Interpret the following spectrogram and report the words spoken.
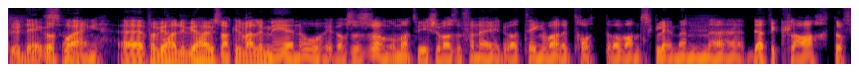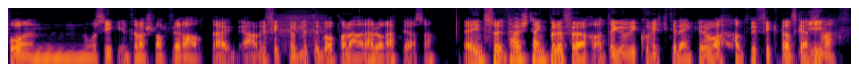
Du, det er et godt Så- poeng. Eh, for vi, hadde, vi har jo snakket veldig mye nå i første sesong om at vi ikke var så fornøyd, og at ting var litt trått og var vanskelig. Men eh, det at vi klarte å få en, noe som gikk internasjonalt viralt, det, ja, vi fikk nok litt å gå på der. Det har du rett i, altså. Jeg, innså, jeg har ikke tenkt på det før, det, hvor viktig det egentlig var at vi fikk den sketsjen her.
